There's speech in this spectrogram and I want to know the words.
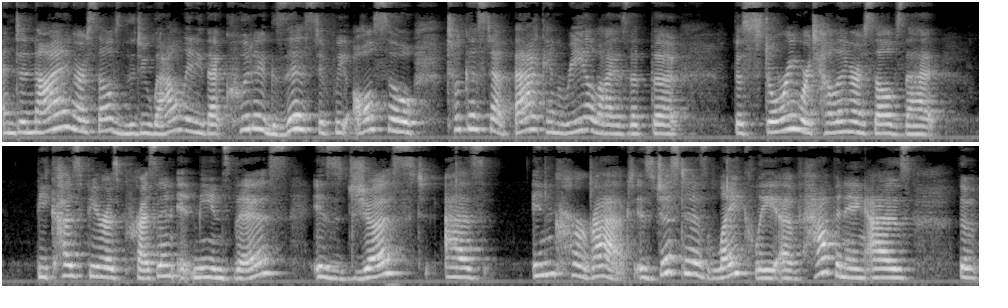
and denying ourselves the duality that could exist if we also took a step back and realized that the the story we're telling ourselves that because fear is present it means this is just as incorrect is just as likely of happening as the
